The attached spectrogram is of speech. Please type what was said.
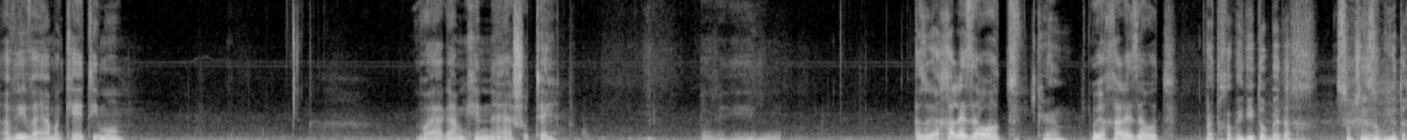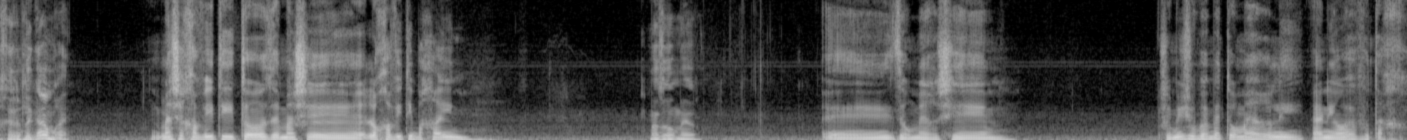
אביו היה מכה את אמו. והוא היה גם כן, היה שותה. ו... אז הוא יכל לזהות, כן. הוא יכל לזהות. ואת חווית איתו בטח סוג של זוגיות אחרת לגמרי. מה שחוויתי איתו זה מה שלא חוויתי בחיים. מה זה אומר? אה, זה אומר ש... שמישהו באמת אומר לי, אני אוהב אותך.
